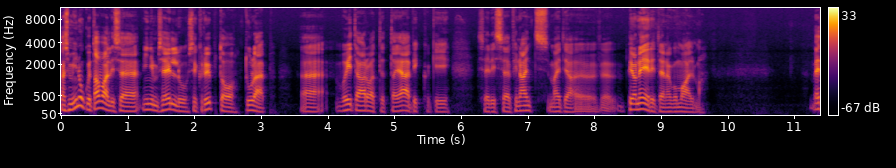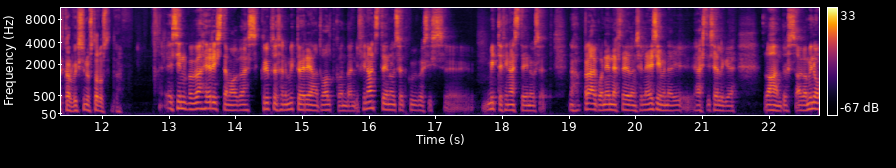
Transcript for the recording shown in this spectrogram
kas minu kui tavalise inimese ellu see krüpto tuleb äh, või te arvate, et ta jääb ikkagi sellise finants, ma ei tea, pioneeride nagu maailma Edgar, võiks sinust alustada? siin peab jah eristama, kas krüptos on mitu erinevat valdkonda, nii finantsteenused kui ka siis eh, mitte finantsteenused. noh, praegu on NFT-d on selline esimene hästi selge lahendus, aga minu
